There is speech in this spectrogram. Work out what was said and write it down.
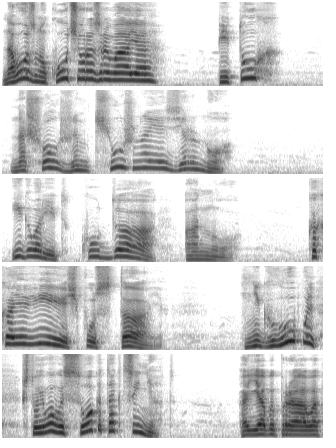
навозну кучу разрывая, петух нашел жемчужное зерно и говорит, куда оно? Какая вещь пустая! Не глупо ли, что его высоко так ценят? А я бы, право,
